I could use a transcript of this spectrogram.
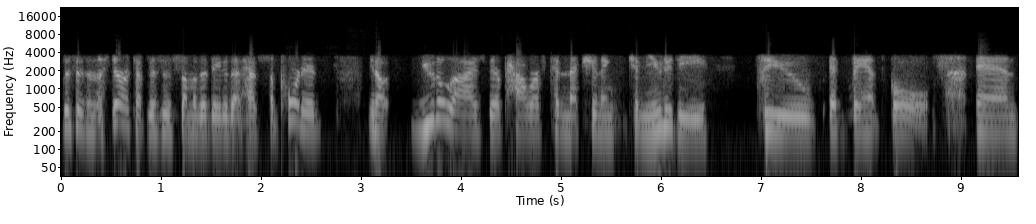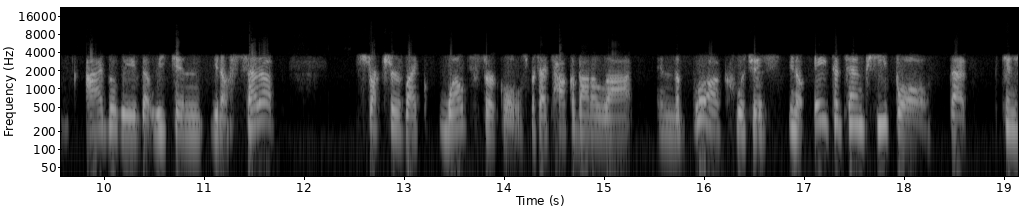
this isn't a stereotype. This is some of the data that has supported, you know, utilize their power of connection and community to advance goals. And I believe that we can, you know, set up structures like wealth circles, which I talk about a lot in the book, which is, you know, eight to ten people that can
